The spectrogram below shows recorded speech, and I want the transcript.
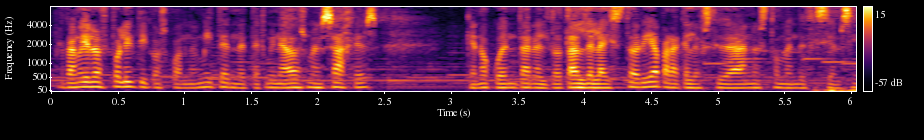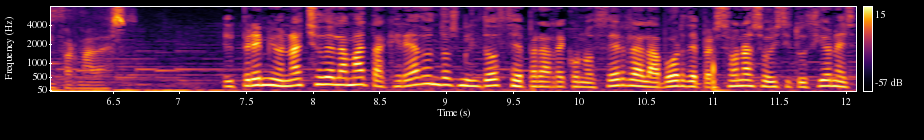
pero también los políticos, cuando emiten determinados mensajes que no cuentan el total de la historia para que los ciudadanos tomen decisiones informadas. El premio Nacho de la Mata, creado en 2012 para reconocer la labor de personas o instituciones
